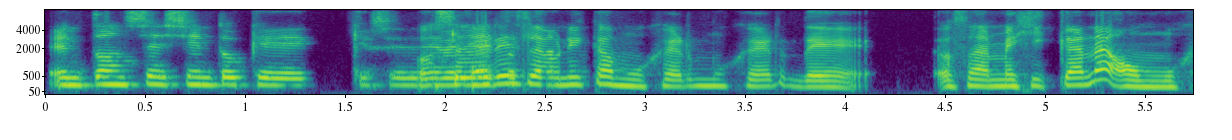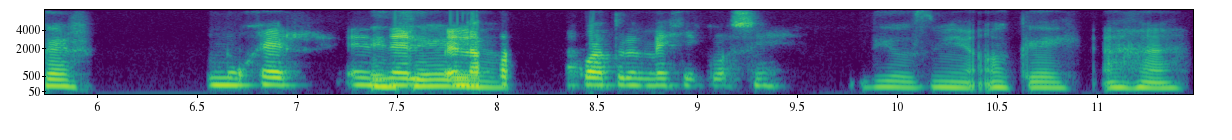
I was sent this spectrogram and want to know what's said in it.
Entonces siento que, que se O sea, eres la única mujer, mujer de, o sea, mexicana o mujer. Mujer, en, el, en la Fórmula 4 en México, sí. Dios mío, ok, ajá.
